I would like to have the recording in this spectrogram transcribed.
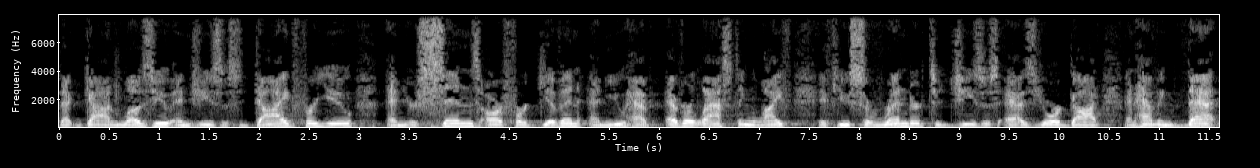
that God loves you and Jesus died for you and your sins are forgiven and you have everlasting life if you surrender to Jesus as your God and having that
